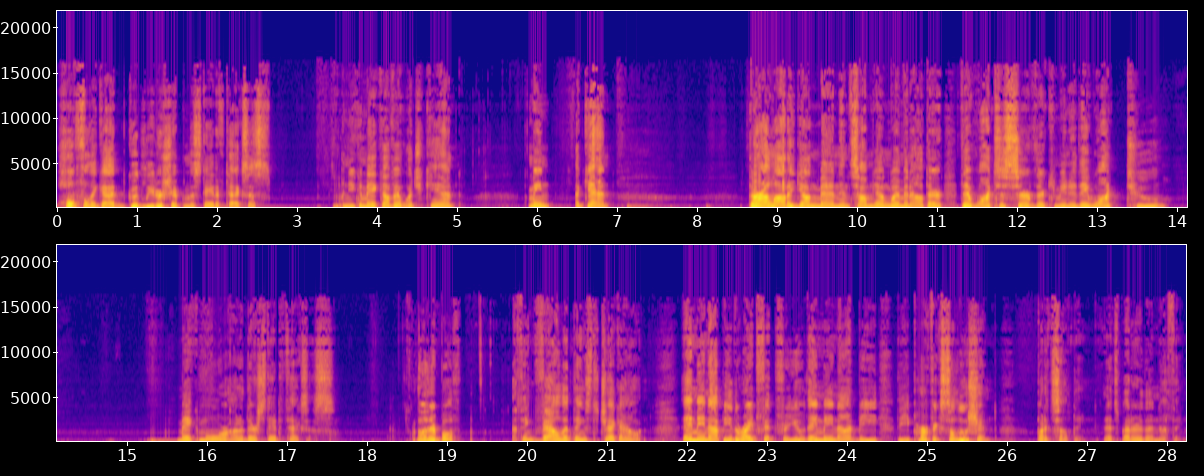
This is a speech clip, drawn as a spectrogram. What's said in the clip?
hopefully got good leadership in the state of Texas, and you can make of it what you can. I mean, again, there are a lot of young men and some young women out there that want to serve their community. They want to make more out of their state of Texas. Those are both, I think, valid things to check out. They may not be the right fit for you, they may not be the perfect solution, but it's something, and it's better than nothing.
